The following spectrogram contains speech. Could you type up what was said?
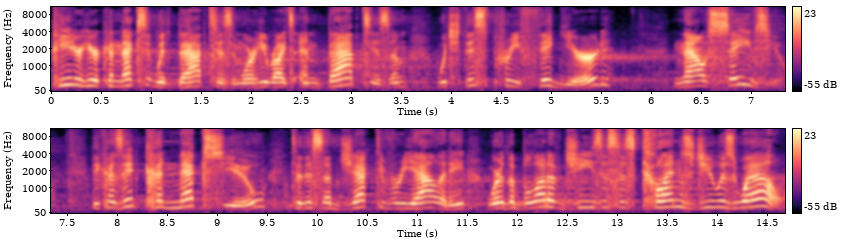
Peter here connects it with baptism, where he writes, And baptism, which this prefigured, now saves you because it connects you to this objective reality where the blood of Jesus has cleansed you as well.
